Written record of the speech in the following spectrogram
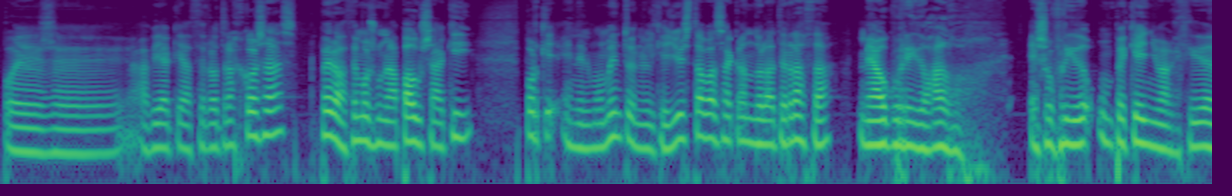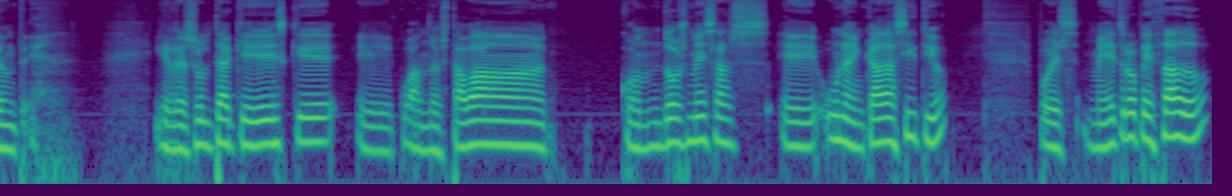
pues eh, había que hacer otras cosas. Pero hacemos una pausa aquí, porque en el momento en el que yo estaba sacando la terraza, me ha ocurrido algo. He sufrido un pequeño accidente. Y resulta que es que eh, cuando estaba con dos mesas, eh, una en cada sitio, pues me he tropezado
